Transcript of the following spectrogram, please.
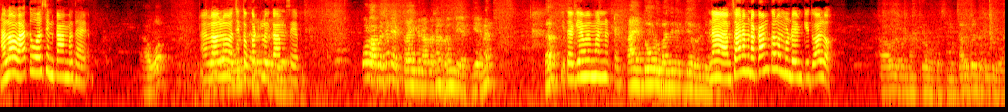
હાલો વાતું હશે ને કામ બધાય આવો. હાલો હાલો હજી તો કેટલું કામ છે. ઓલો આપણે છે ને એક ટ્રાય કરીને આપણે છે ને રમી એક ગેમ હે? એ તો ગેમમાં નથી આ એક દોરડું બાંધીને એક ગેમ રમી ના આમ સારા મને કામ કરવા માંડો એમ કીધું હાલો. આ ઓલો પણ ના કેવો પછી ચાલુ કરી તો જાય.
